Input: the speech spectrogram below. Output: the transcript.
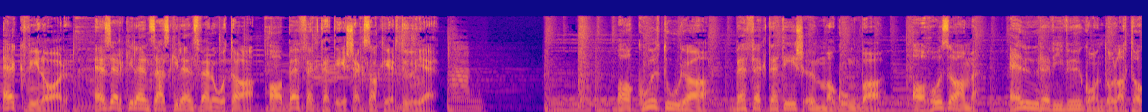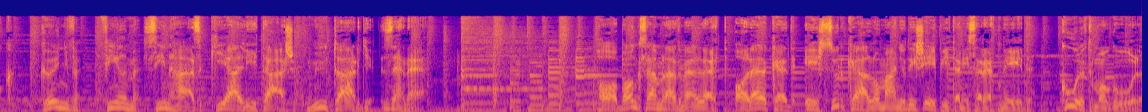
Equilor, 1990 óta a befektetések szakértője. A kultúra, befektetés önmagunkba. A hozam, előrevívő gondolatok. Könyv, film, színház, kiállítás, műtárgy, zene. Ha a bankszámlád mellett a lelked és szürke állományod is építeni szeretnéd. Kultmogul.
